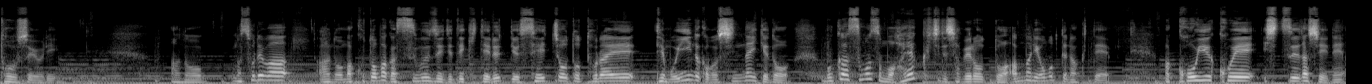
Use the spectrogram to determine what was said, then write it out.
当初より。あの、まあ、それは、あの、まあ、言葉がスムーズに出てきてるっていう成長と捉えてもいいのかもしんないけど、僕はそもそも早口で喋ろうとはあんまり思ってなくて、まあ、こういう声質だしね、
